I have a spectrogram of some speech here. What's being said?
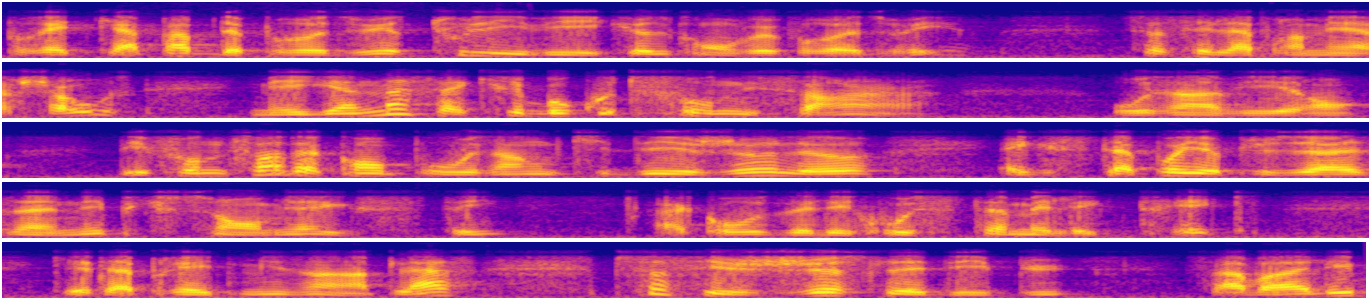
pour être capable de produire tous les véhicules qu'on veut produire. Ça, c'est la première chose. Mais également, ça crée beaucoup de fournisseurs aux environs. Des fournisseurs de composantes qui déjà là n'existaient pas il y a plusieurs années puis qui sont mis à exister à cause de l'écosystème électrique qui est après être mis en place. Puis ça, c'est juste le début. Ça va aller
